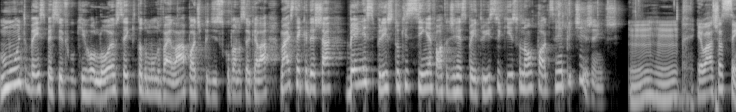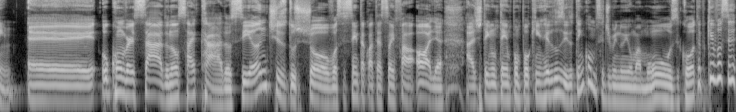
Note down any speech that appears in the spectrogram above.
muito bem específico o que rolou. Eu sei que todo mundo vai lá, pode pedir desculpa, não sei o que lá, mas tem que deixar bem explícito que sim, é falta de respeito isso e que isso não pode se repetir, gente. Uhum. Eu acho assim, é, o conversado não sai caro. Se antes do show você senta com a atenção e fala: Olha, a gente tem um tempo um pouquinho reduzido, tem como você diminuir uma música ou outra? Porque você,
